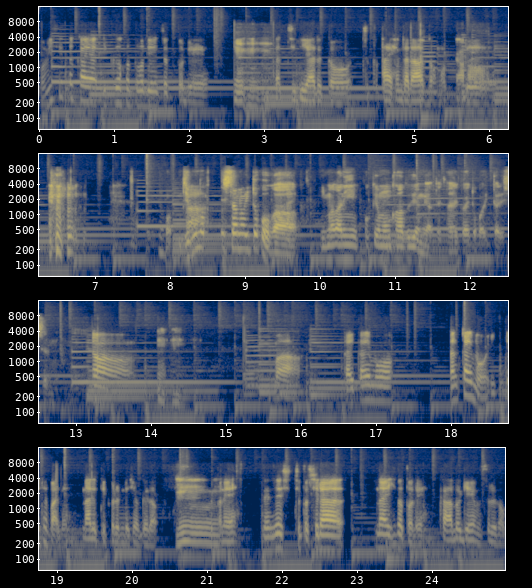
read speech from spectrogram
お店とか行くほどでちょっとね、うんうんうん。ガチでやるとちょっと大変だなと思あって。自分の下のいとこが、いまだにポケモンカードゲームやって大会とか行ったりしてるもんね。あ。あ、まあ、大会も何回も行ってればね、慣れてくるんでしょうけど、うーん。ね、全然ちょっと知らない人とね、カードゲームするのっ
